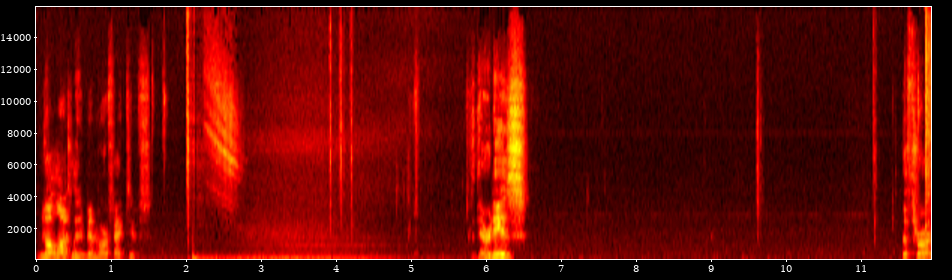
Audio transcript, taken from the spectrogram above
Not likely to have been more effective. There it is. The throw.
